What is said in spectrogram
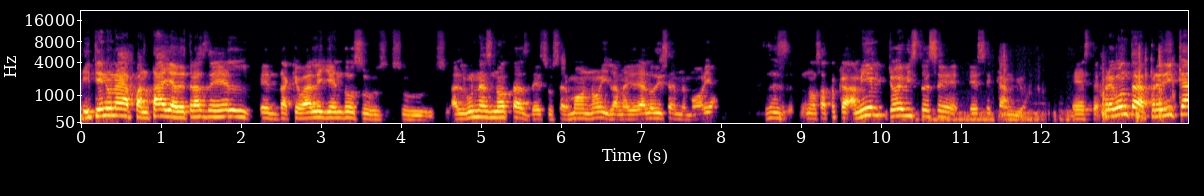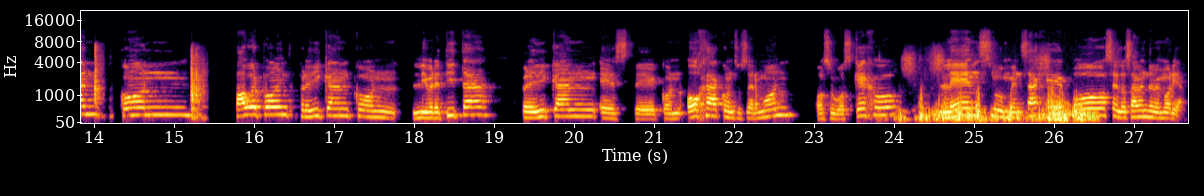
y tiene una pantalla detrás de él en la que va leyendo sus, sus, algunas notas de su sermón, ¿no? Y la mayoría lo dice de memoria. Entonces, nos ha tocado, a mí yo he visto ese, ese cambio. Este, pregunta, ¿predican con PowerPoint? ¿Predican con libretita? ¿Predican este, con hoja, con su sermón o su bosquejo? ¿Leen su mensaje o se lo saben de memoria?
